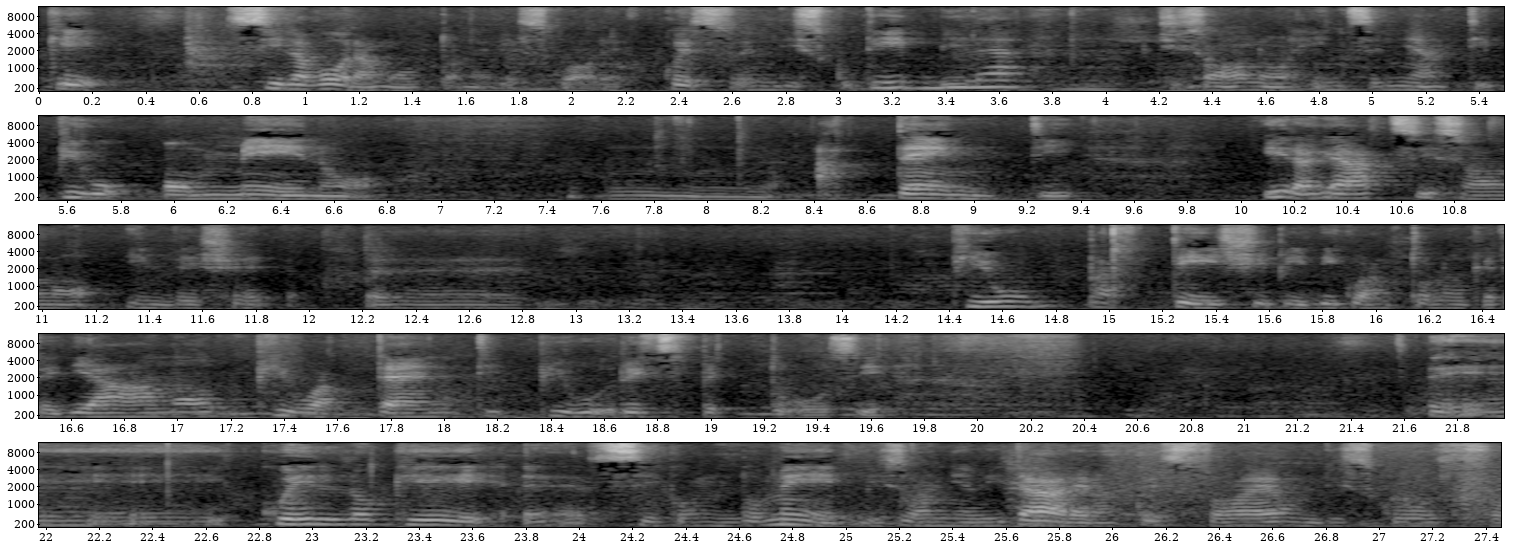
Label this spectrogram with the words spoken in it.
che si lavora molto nelle scuole, questo è indiscutibile, ci sono insegnanti più o meno mh, mm, attenti, i ragazzi sono invece eh, più partecipi di quanto noi crediamo, più attenti, più rispettosi. E quello che eh, secondo me bisogna evitare, ma questo è un discorso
